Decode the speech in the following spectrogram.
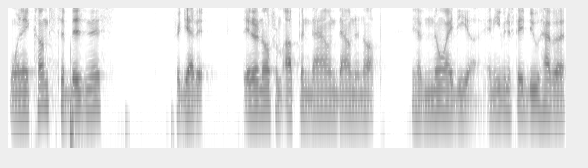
when it comes to business, forget it. They don't know from up and down, down and up. They have no idea. And even if they do have a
